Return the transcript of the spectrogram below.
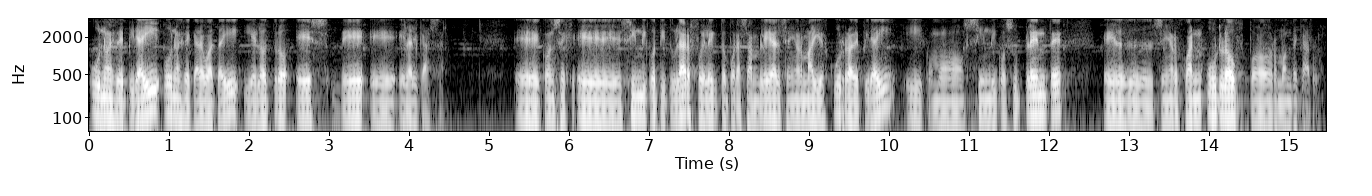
Uno es de Piraí, uno es de Caraguataí y el otro es de eh, El Alcázar. Eh, eh, síndico titular fue electo por asamblea el señor Mario Escurra de Piraí y como síndico suplente el señor Juan Urloff por Montecarlo.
